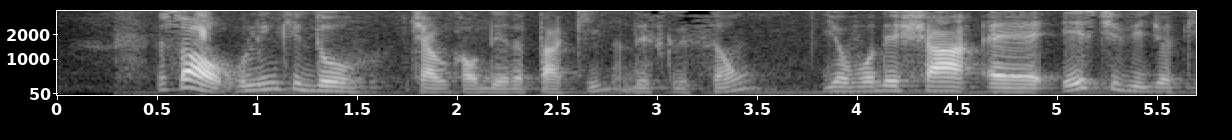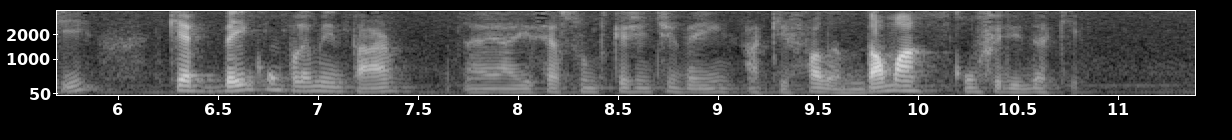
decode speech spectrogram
Pessoal, o link do Tiago Caldeira está aqui na descrição e eu vou deixar é, este vídeo aqui, que é bem complementar é, a esse assunto que a gente vem aqui falando. Dá uma conferida aqui.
